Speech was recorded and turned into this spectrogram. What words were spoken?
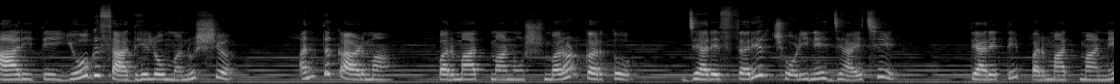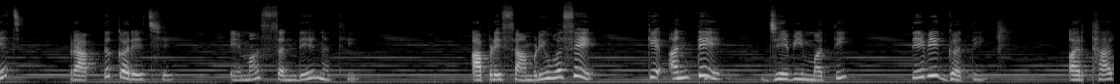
આ રીતે યોગ સાધેલો મનુષ્ય અંતકાળમાં પરમાત્માનું સ્મરણ કરતો જ્યારે શરીર છોડીને જાય છે, ત્યારે તે પરમાત્માને જ પ્રાપ્ત કરે છે, એમાં સંદેહ નથી. આપણે સાંભળ્યું હશે કે અંતે જેવી મતિ, તેવી ગતિ. અર્થાત,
